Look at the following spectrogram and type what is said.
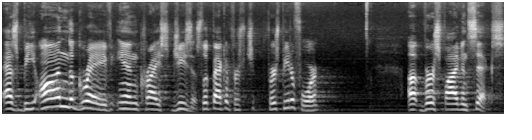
as beyond the grave in Christ Jesus. Look back at 1 Peter 4, uh, verse 5 and 6.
